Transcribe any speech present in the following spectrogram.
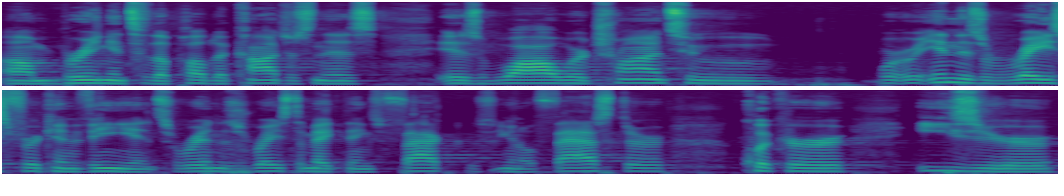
um, bring into the public consciousness is while we're trying to, we're in this race for convenience. We're in this race to make things fact, you know, faster, quicker, easier.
